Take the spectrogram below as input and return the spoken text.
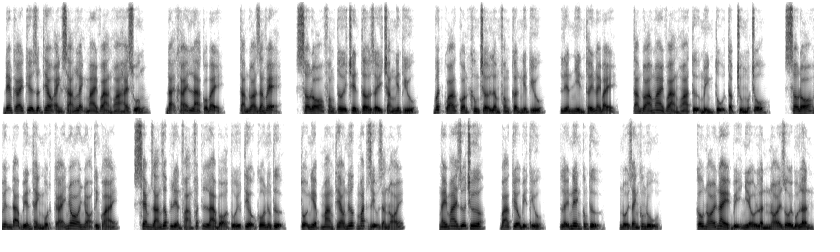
đem cái kia dẫn theo ánh sáng lạnh mai vàng hoa hái xuống, đại khái là có bảy, tám đóa dáng vẻ, sau đó phóng tới trên tờ giấy trắng nghiên cứu, bất quá còn không chờ Lâm Phong cẩn nghiên cứu, liền nhìn thấy này bảy, tám đóa mai vàng hoa tự mình tụ tập trung một chỗ, sau đó huyên đã biến thành một cái nho nhỏ tinh quái, xem dáng dấp liền phảng phất là bỏ túi tiểu cô nương tự, tội nghiệp mang theo nước mắt dịu dàng nói: "Ngày mai giữa trưa, bá kiều bị tiểu, lấy nên công tử, nổi danh không đủ." Câu nói này bị nhiều lần nói rồi bốn lần,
